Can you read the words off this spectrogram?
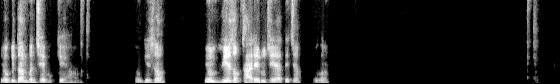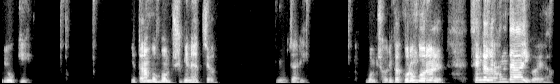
여기도 한번 재볼게요. 여기서 여기 위에서부터 아래로 재야 되죠? 이거. 여기 일단 한번 멈추긴 했죠. 요 자리 멈춰. 그러니까 그런 거를 생각을 한다 이거예요.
